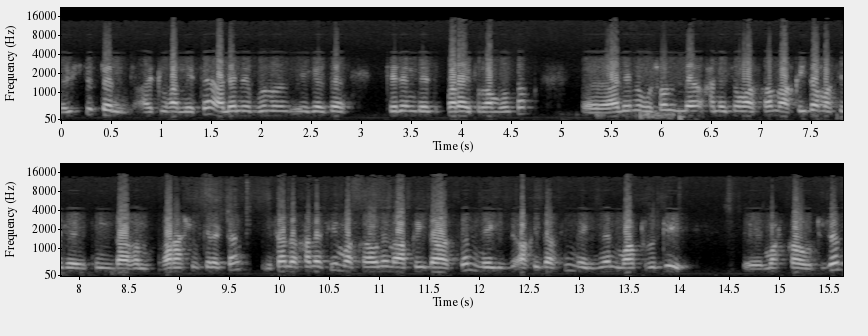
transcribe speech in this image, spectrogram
үстүртөн айтылган нерсе ал эми буну эгерде тереңдетип карай турган болсок э, ал эми ошол эле ханафи мазхабынын акыйда маселесин дагы карашыбыз керек да. Мисалы ханафи мазхабынын акыйдасын акыйдасын негизинен матруди э, мазхабы түзөт.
